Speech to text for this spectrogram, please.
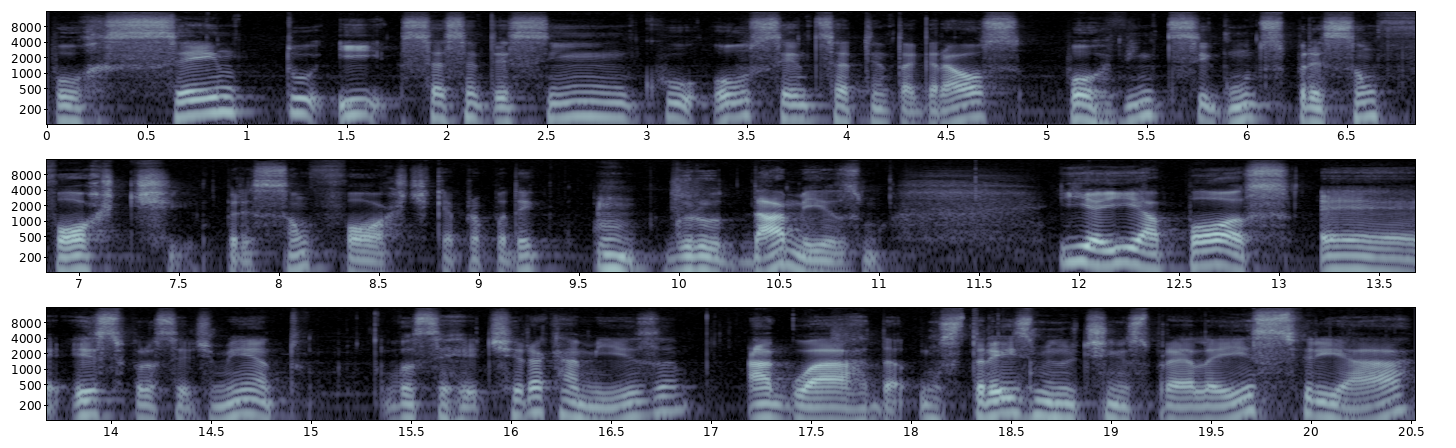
por 165 ou 170 graus por 20 segundos, pressão forte, pressão forte, que é para poder hum, grudar mesmo. E aí, após é, esse procedimento, você retira a camisa aguarda uns 3 minutinhos para ela esfriar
